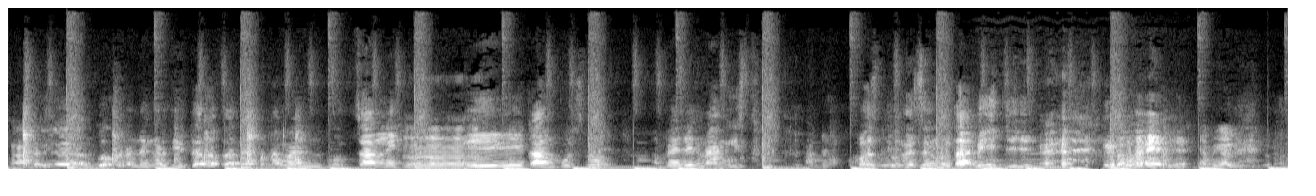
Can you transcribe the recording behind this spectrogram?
nggak ada Gue pernah dengar cerita lu katanya pernah main futsal nih Hmm, di kampus tuh sampai ada yang nangis tuh. ada Pas lu nggak minta biji. Lu main ya. tapi nggak lucu Pak.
